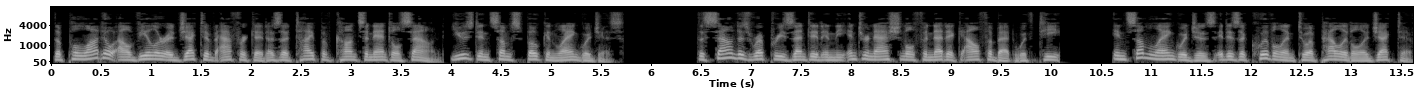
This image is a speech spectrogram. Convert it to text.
The palato-alveolar ejective affricate is a type of consonantal sound, used in some spoken languages. The sound is represented in the International Phonetic Alphabet with t. In some languages it is equivalent to a palatal ejective.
